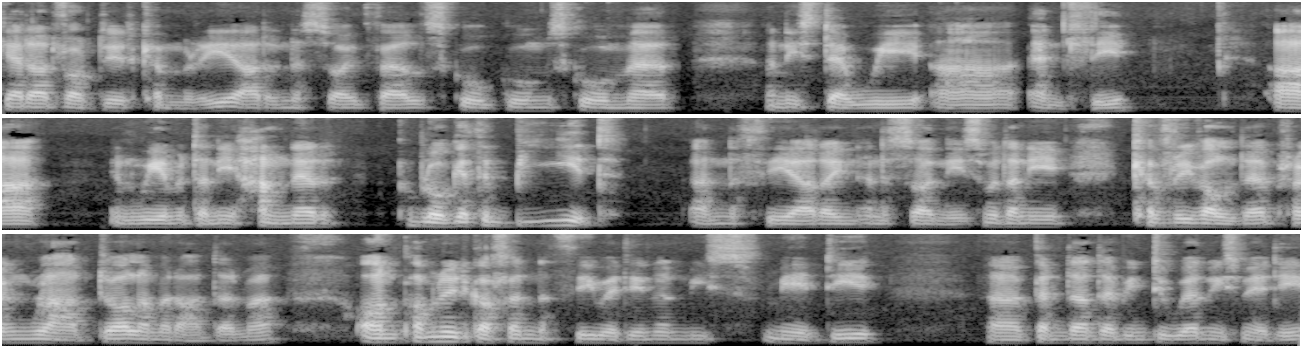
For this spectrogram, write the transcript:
ger Arfordir Cymru ar ynysoedd fel Sgogwm, Sgomer, Ynys Dewi a Enlli. A yn wir, mae da ni hanner poblogaeth y byd yn nythu ar ein hynysoedd ni. So mae da ni cyfrifoldeb rhyngwladol am yr adar yma. Ond pan maen nhw wedi gorffen nythu wedyn yn mis Medi, uh, bendant efo'n diwedd mis Medi,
